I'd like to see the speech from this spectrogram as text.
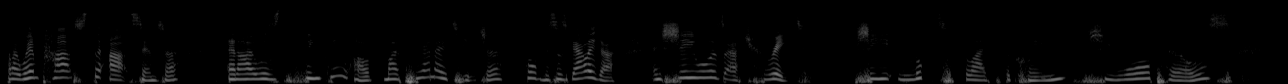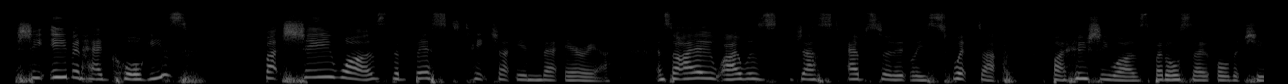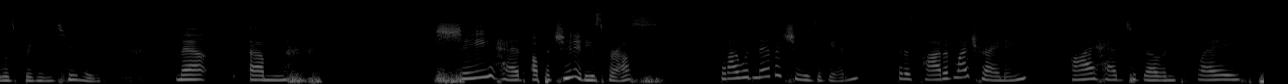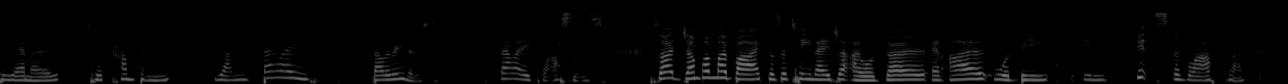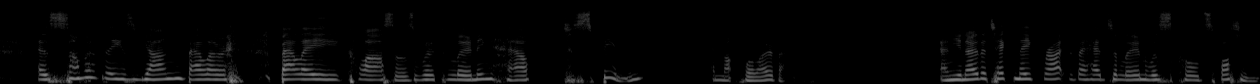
But I went past the art centre and I was thinking of my piano teacher called Mrs. Gallagher, and she was a treat. She looked like the Queen, she wore pearls, she even had corgis, but she was the best teacher in that area. And so I, I was just absolutely swept up by who she was, but also all that she was bringing to me. Now, um, she had opportunities for us that I would never choose again, but as part of my training, I had to go and play piano to accompany young ballet ballerinas, ballet classes. So I'd jump on my bike as a teenager, I would go and I would be in fits of laughter as some of these young ballet, ballet classes were learning how to spin and not fall over. And you know the technique, right, that they had to learn was called spotting,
